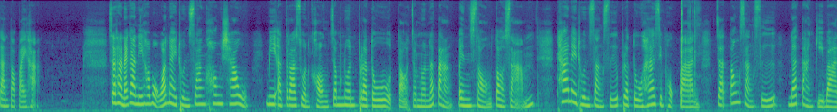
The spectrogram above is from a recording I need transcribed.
การณ์ต่อไปค่ะ สถานการณ์นี้เขาบอกว่านายทุนสร้างห้องเช่า มีอัตราส่วนของจำนวนประตูต่อจำนวนหน้าต่างเป็น 2 ต่อ 3 ถ้าในายทุนสั่งซื้อประตู 56 บาน จะต้องสั่งซื้อหน้าต่างกี่บาน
